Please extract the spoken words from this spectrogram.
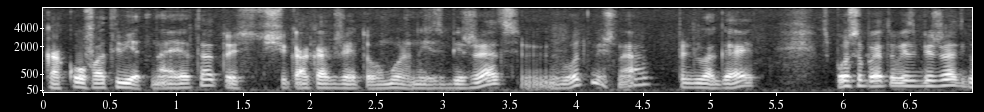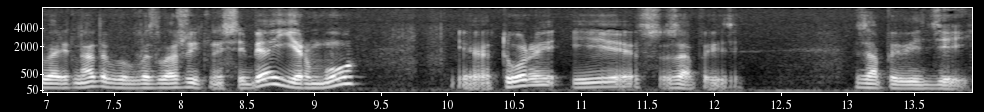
каков ответ на это? То есть, как, как же этого можно избежать? Вот Мишна предлагает – Способ этого избежать, говорит, надо возложить на себя ермо э, Торы и заповеди, заповедей.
